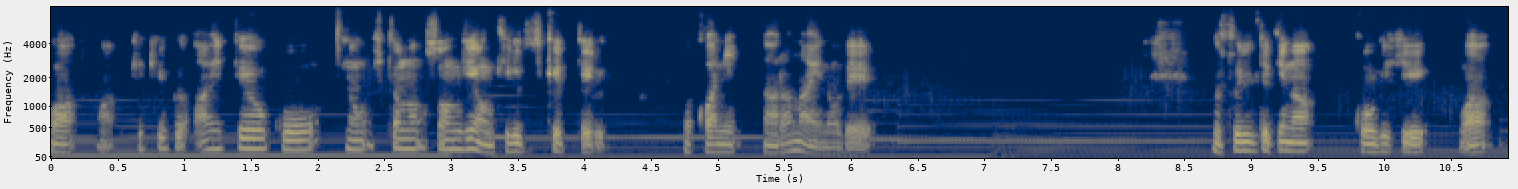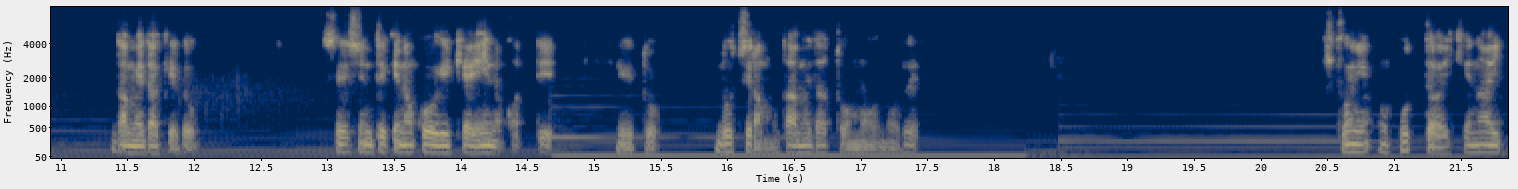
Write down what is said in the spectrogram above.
は、まあ、結局相手をこう、の人の尊厳を傷つけてる他にならないので、物理的な攻撃はダメだけど、精神的な攻撃はいいのかっていうと、どちらもダメだと思うので、人に怒ってはいけない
